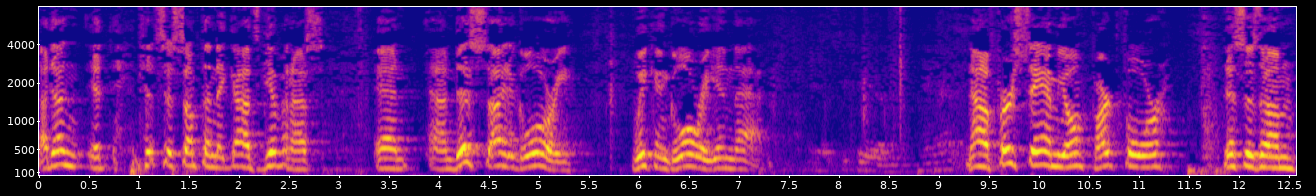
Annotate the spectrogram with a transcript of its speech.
Now, doesn't it, this is something that God's given us. And on this side of glory, we can glory in that. Now, 1 Samuel, part 4. This is um,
